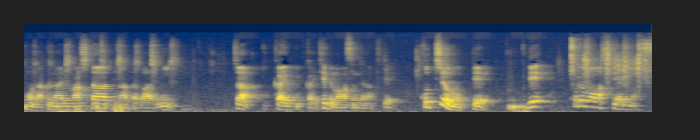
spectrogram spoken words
もうなくなりましたってなった場合に、じゃあ、一回一回手で回すんじゃなくて、こっちを持って、で、これを回してやります。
